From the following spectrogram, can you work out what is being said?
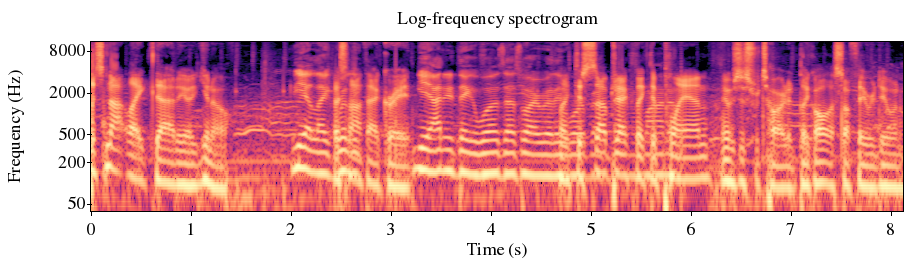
It's not like that, uh, you know. Yeah, like It's really, not that great. Yeah, I didn't think it was. That's why I really Like the subject, like the plan, it was just retarded. Like all the stuff they were doing.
